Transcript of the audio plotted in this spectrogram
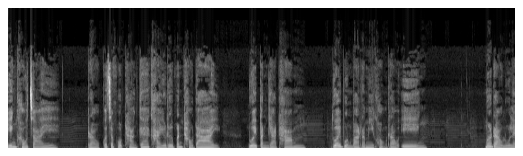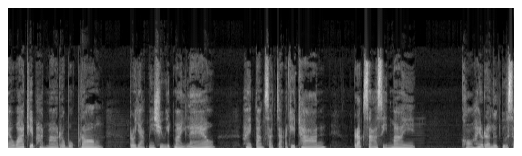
ยิ่งเข้าใจ เราก็จะพบทางแก้ไขหรือบรรเทาได้ ด้วยปัญญาธรรม ด้วยบุญบารมีของเราเอง เมื่อเรารู้แล้วว่าที่ผ่านมาเราบกพร่อง เราอยากมีชีวิตใหม่แล้ว ให้ตั้งสัจจะอธิษฐาน รักษาศีลใหม่ ขอให้ระลึกอยู่เส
